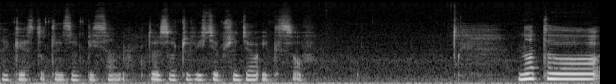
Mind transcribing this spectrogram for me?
Tak jest tutaj zapisane. To jest oczywiście przedział xów. No to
